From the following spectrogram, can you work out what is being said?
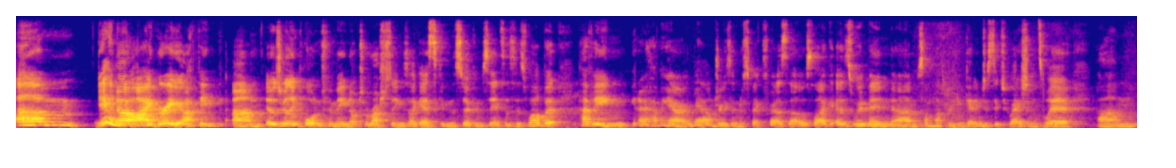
Um, yeah, no, I agree. I think um, it was really important for me not to rush things, I guess, given the circumstances as well. But having, you know, having our own boundaries and respect for ourselves. Like as women, um, sometimes we can get into situations where, um,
